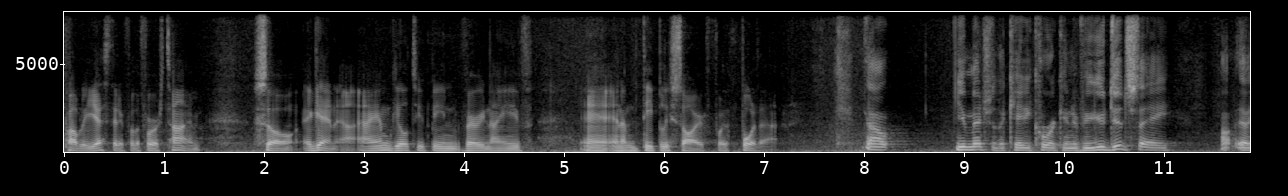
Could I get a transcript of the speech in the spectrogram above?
probably yesterday for the first time. So again, I, I am guilty of being very naive, and, and, I'm deeply sorry for, for that. Now, you mentioned the Katie Couric interview. You did say uh, uh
